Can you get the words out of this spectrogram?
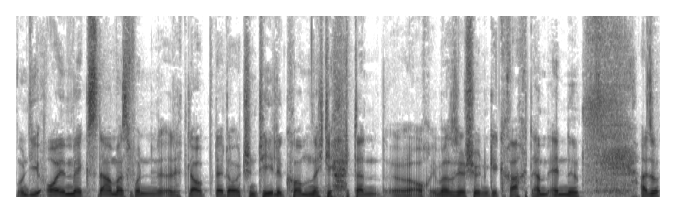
Und die Eumex damals von, äh, ich glaube, der Deutschen Telekom, nicht? die hat dann äh, auch immer sehr schön gekracht am Ende. Also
